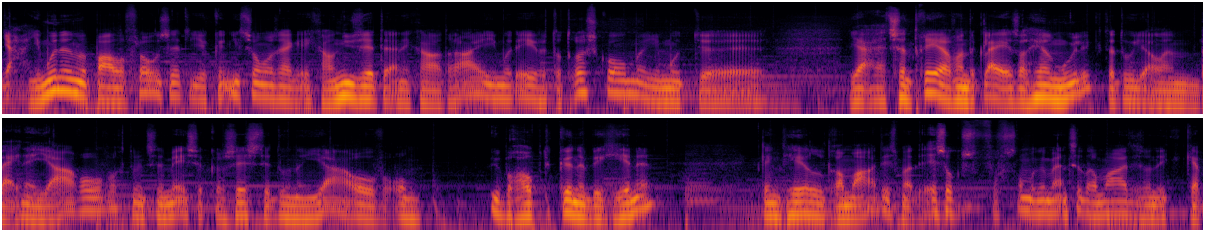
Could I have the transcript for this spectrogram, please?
Ja, je moet in een bepaalde flow zitten. Je kunt niet zomaar zeggen, ik ga nu zitten en ik ga draaien. Je moet even tot rust komen. Je moet, uh, ja, het centreren van de klei is al heel moeilijk. Dat doe je al een, bijna een jaar over. Tenminste, de meeste cursisten doen een jaar over om überhaupt te kunnen beginnen. Klinkt heel dramatisch, maar het is ook voor sommige mensen dramatisch. Want ik, heb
